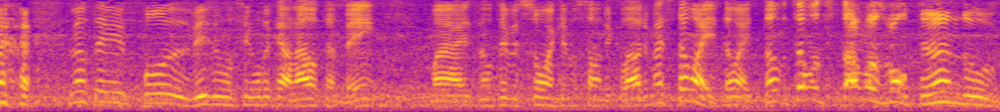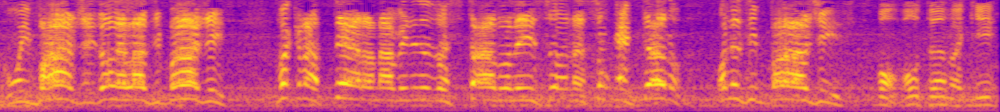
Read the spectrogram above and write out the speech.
não teve vídeo no segundo canal também, mas não teve som aqui no SoundCloud. Mas estamos aí, estamos aí, estamos, voltando com imagens, olha lá as imagens uma cratera na Avenida do Estado ali, São Caetano, olha as imagens. Bom, voltando aqui,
